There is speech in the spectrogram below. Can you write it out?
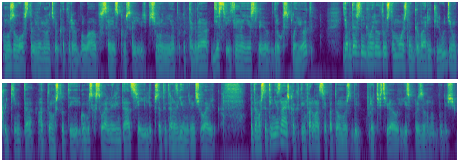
мужеловство вернуть ее, которая была в Советском Союзе. Почему нет? Вот тогда действительно, если вдруг всплывет я бы даже не говорил о том, что можно говорить людям каким-то о том, что ты гомосексуальной ориентации или что ты трансгендерный человек. Потому что ты не знаешь, как эта информация потом может быть против тебя использована в будущем.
